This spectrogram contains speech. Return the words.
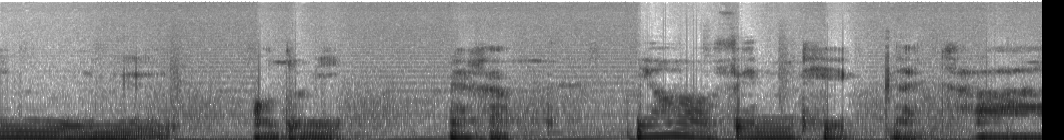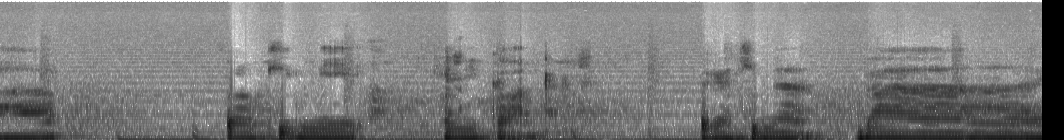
ยของตัวนี้นะครับยี่ห้อเฟนเทคนะครับสำหรับคลิปนี้แค่นี้ก่อนเจอกันคลิปหน้าบาย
